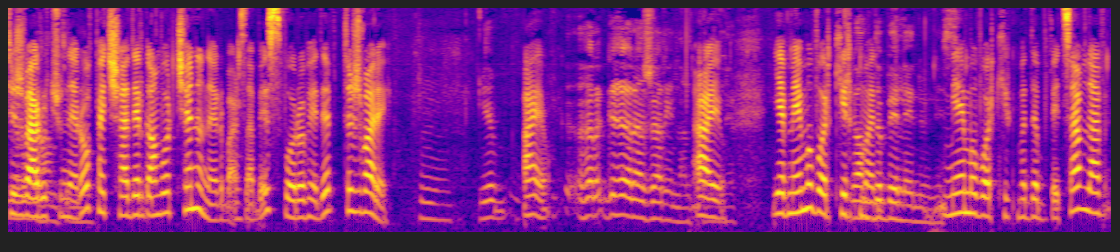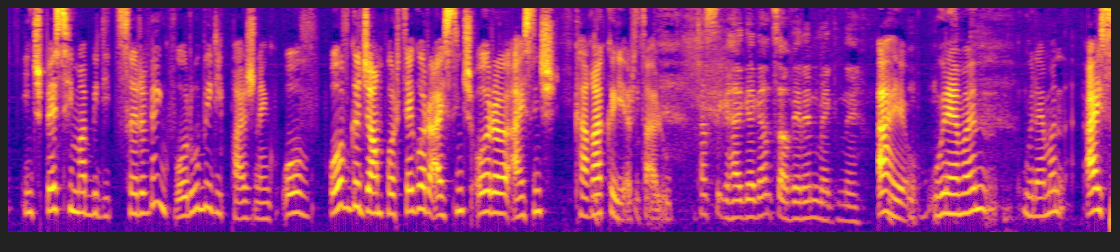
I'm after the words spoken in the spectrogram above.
դժվարություններով բայց շատեր կան որ չեն ներ բարձաբես որովհետեւ դժվար է եւ այո գհրաժարին այո Եվ մեմը որ քիրկմը մեմը որ քիրկմը դբվեցավ լավ ինչպես հիմա պիտի ծրվենք որու պիտի բաժնենք ով ով գջամփորտե գոր այսինչ օրը այսինչ քաղաքը երթալու Հասիկ հայկական ծավերեն մեկն է Այո ուրեմն ուրեմն այս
